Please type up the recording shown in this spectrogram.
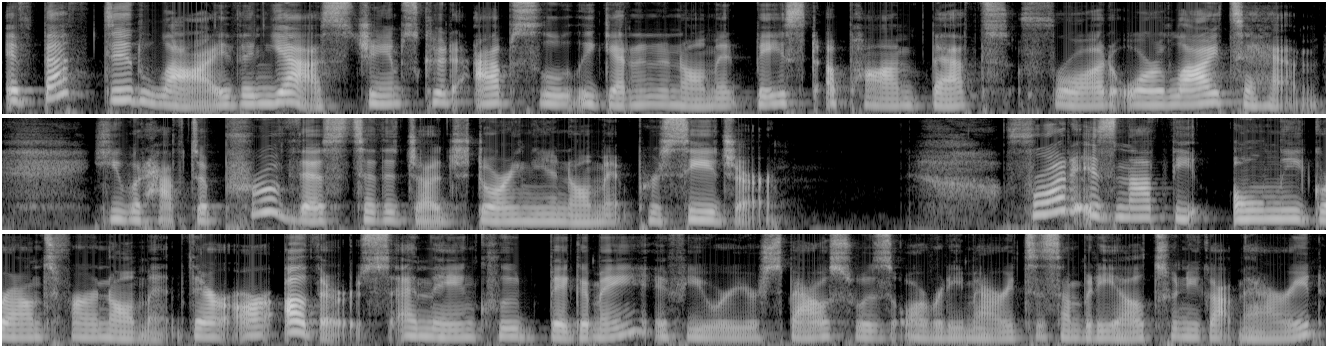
If Beth did lie, then yes, James could absolutely get an annulment based upon Beth's fraud or lie to him. He would have to prove this to the judge during the annulment procedure. Fraud is not the only grounds for annulment. There are others, and they include bigamy, if you or your spouse was already married to somebody else when you got married,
